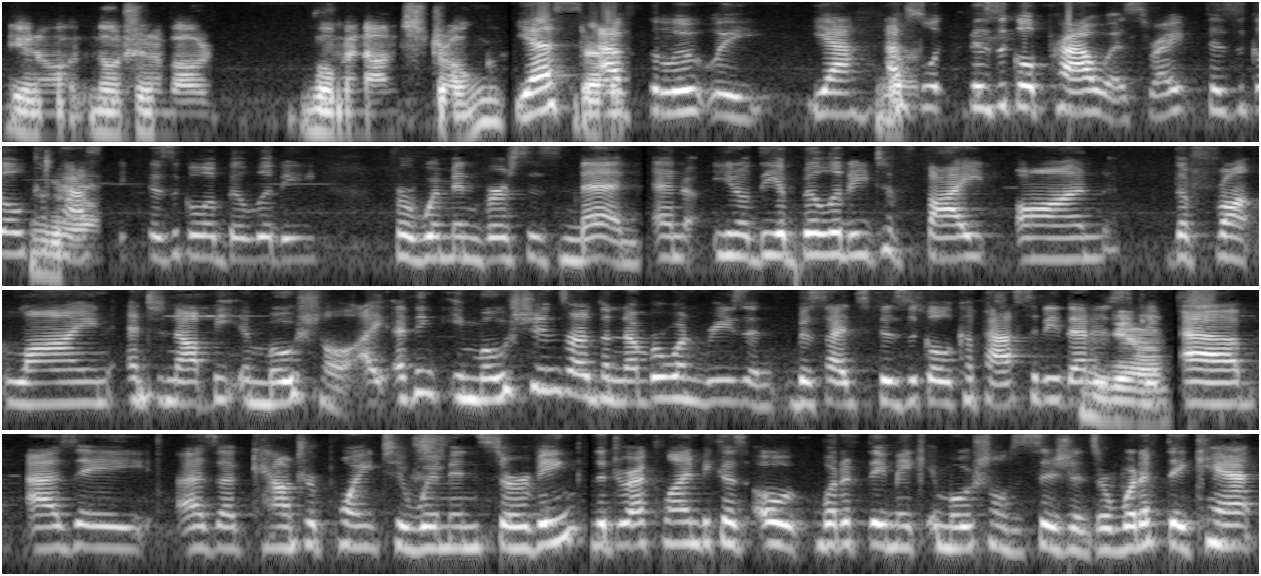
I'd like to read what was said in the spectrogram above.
you know, notion about women aren't strong. Yes, absolutely. Yeah, yeah, absolutely. Physical prowess, right? Physical capacity, yeah. physical ability for women versus men and you know the ability to fight on the front line and to not be emotional. I, I, think emotions are the number one reason, besides physical capacity, that is yeah. um, as a as a counterpoint to women serving the direct line. Because oh, what if they make emotional decisions, or what if they can't,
